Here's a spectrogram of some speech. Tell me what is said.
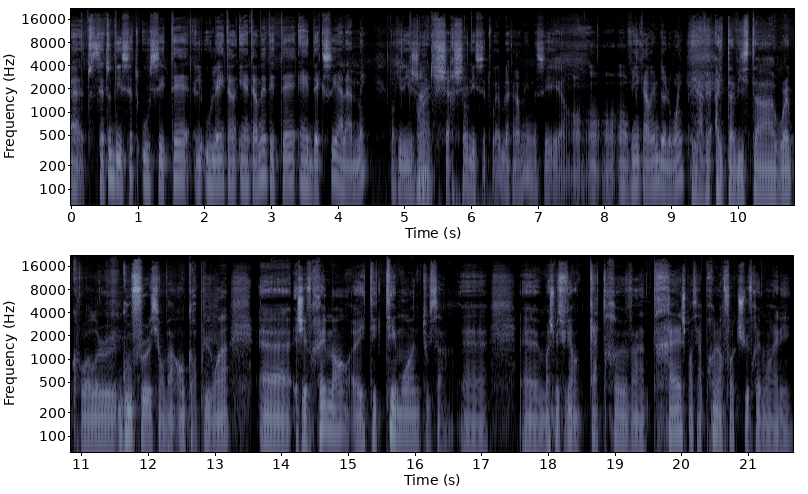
euh c'est tous des sites où c'était où l'Internet était indexé à la main. Donc, il y a des gens qui cherchaient les sites web, là, quand même. C'est, on, vient quand même de loin. il y avait Alta Vista, Webcrawler, Gopher, si on va encore plus loin. Euh, j'ai vraiment été témoin de tout ça. Euh, euh, moi, je me souviens en 93, je pense que c'est la première fois que je suis vraiment allé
